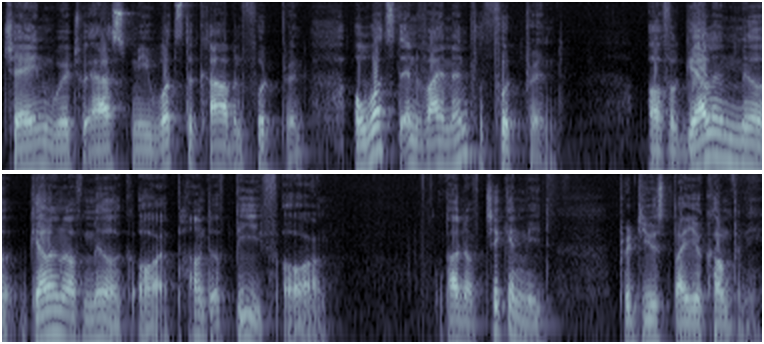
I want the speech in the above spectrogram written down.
chain were to ask me what's the carbon footprint or what's the environmental footprint of a gallon, milk, gallon of milk or a pound of beef or a pound of chicken meat produced by your company,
